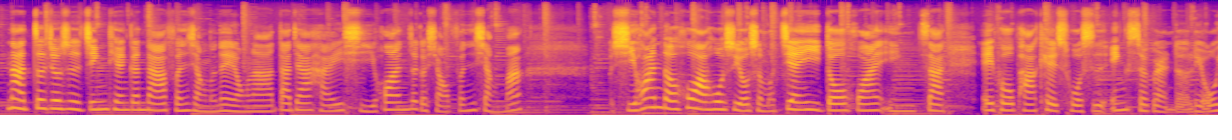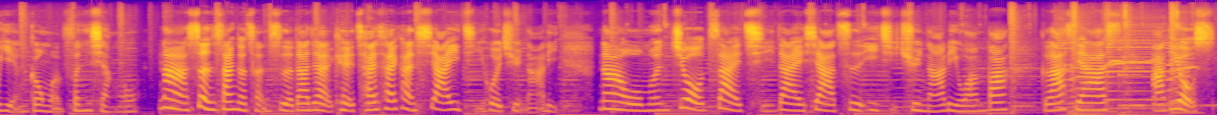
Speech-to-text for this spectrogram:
那这就是今天跟大家分享的内容啦，大家还喜欢这个小分享吗？喜欢的话，或是有什么建议，都欢迎在 Apple Podcast 或是 Instagram 的留言跟我们分享哦。那剩三个城市，大家也可以猜猜看下一集会去哪里。那我们就再期待下次一起去哪里玩吧。Gracias, adios。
